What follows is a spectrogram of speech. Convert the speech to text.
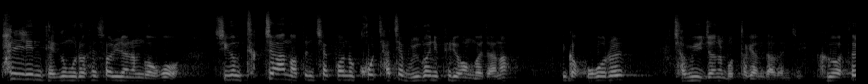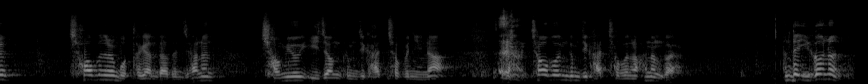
팔린 대금으로 회수하려는 거고 지금 특정한 어떤 채권은 그 자체 물건이 필요한 거잖아. 그러니까 그거를 점유 이전을 못하게 한다든지 그것을 처분을 못하게 한다든지 하는 점유 이전 금지 가처분이나 처분 금지 가처분을 하는 거야. 근데 이거는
